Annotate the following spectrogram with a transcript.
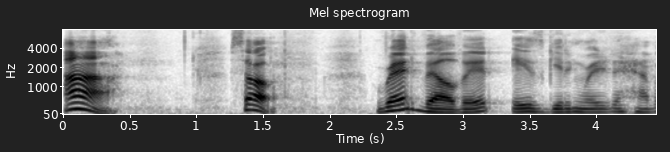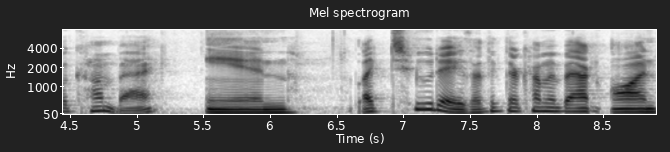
Ah, so Red Velvet is getting ready to have a comeback in like two days. I think they're coming back on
